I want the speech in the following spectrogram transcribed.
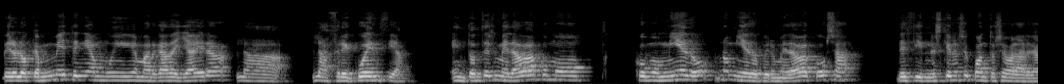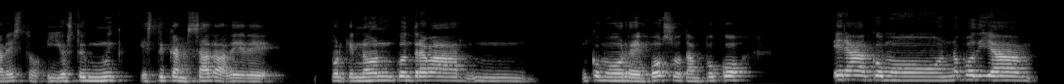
pero lo que a mí me tenía muy amargada ya era la, la frecuencia. Entonces me daba como, como miedo, no miedo, pero me daba cosa decir, es que no sé cuánto se va a alargar esto y yo estoy muy, estoy cansada de, de porque no encontraba mm, como reposo, tampoco era como, no podía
